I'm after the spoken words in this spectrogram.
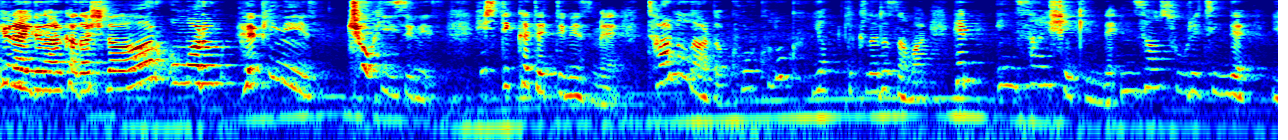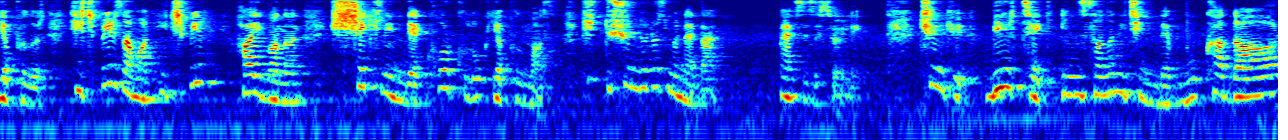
günaydın arkadaşlar. Umarım hepiniz çok iyisiniz. Hiç dikkat ettiniz mi? Tarlalarda korkuluk yaptıkları zaman hep insan şeklinde, insan suretinde yapılır. Hiçbir zaman hiçbir hayvanın şeklinde korkuluk yapılmaz. Hiç düşündünüz mü neden? Ben size söyleyeyim. Çünkü bir tek insanın içinde bu kadar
